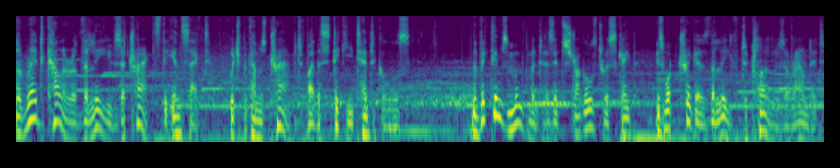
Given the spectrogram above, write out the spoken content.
The red color of the leaves attracts the insect, which becomes trapped by the sticky tentacles. The victim's movement as it struggles to escape is what triggers the leaf to close around it.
